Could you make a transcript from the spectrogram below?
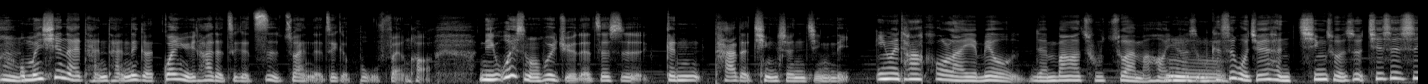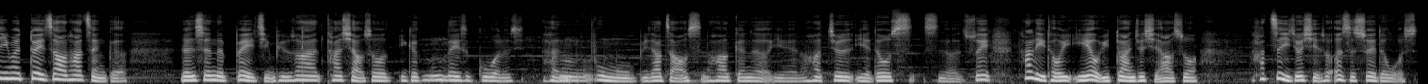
嗯，我们先来谈谈那个关于他的这个自传的这个部分，哈。你为什么会觉得这是跟他的亲身经历？因为他后来也没有人帮他出传嘛，哈，因为什么？嗯、可是我觉得很清楚的是，其实是因为对照他整个人生的背景，比如说他他小时候一个类似孤儿的，很父母比较早死，然后跟着爷爷，然后就是也都死死了，所以他里头也有一段就写到说，他自己就写说，二十岁的我是。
